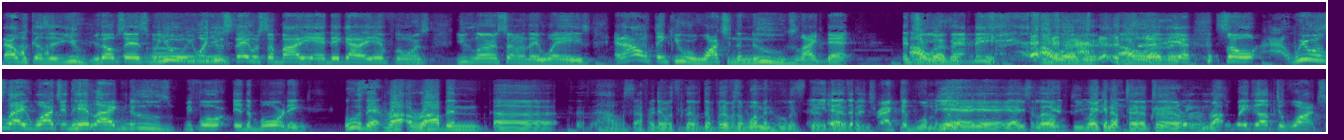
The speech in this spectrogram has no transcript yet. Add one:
That was because of you. You know what I'm saying? So when you when you stay with somebody and they got an influence, you learn some of their ways. And I don't think you were watching the news like that. I wasn't. I wasn't. I wasn't. yeah. So uh, we was like watching headline news before in the morning, who was that? Ro- Robin. Uh, I was. I forget. there was the, the, there was a woman who was the, yeah, the, the, attractive woman. Yeah, yeah, yeah. I used to love yeah. waking up to to, we, we, to wake up to watch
